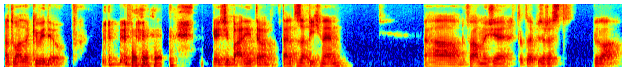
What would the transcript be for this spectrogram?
A to má taky video. Každopádně to. Tady to zapíchnem. A doufáme, že tato epizoda byla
